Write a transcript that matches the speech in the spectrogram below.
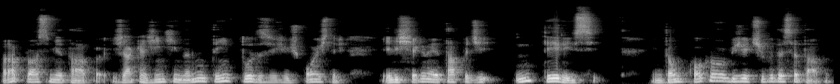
para a próxima etapa, já que a gente ainda não tem todas as respostas, ele chega na etapa de interesse. Então, qual é o objetivo dessa etapa?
